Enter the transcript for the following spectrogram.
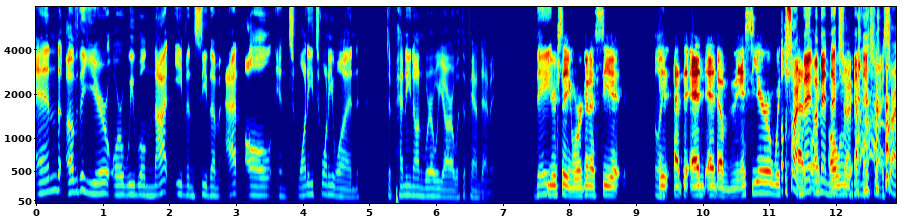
end of the year, or we will not even see them at all in 2021, depending on where we are with the pandemic. They You're saying we're gonna see it like. at the end end of this year, which Oh, sorry, I has, meant, I like, meant next year. I meant next year. Sorry,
